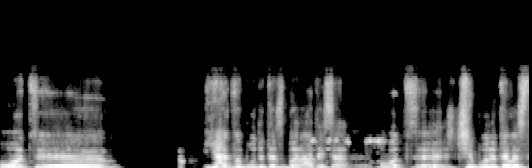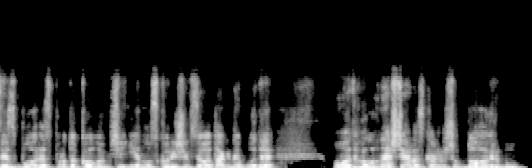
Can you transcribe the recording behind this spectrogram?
От, е, як ви будете збиратися, от, чи будете вести збори з протоколом чи ні, ну, скоріше всього, так не буде. От, головне, ще раз кажу, щоб договір був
